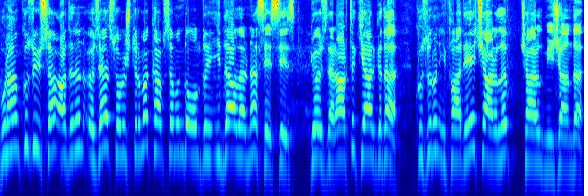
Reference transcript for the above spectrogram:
Burhan Kuzu ise adının özel soruşturma kapsamında olduğu iddialarına sessiz. Gözler artık yargıda. Kuzu'nun ifadeye çağrılıp çağrılmayacağında.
